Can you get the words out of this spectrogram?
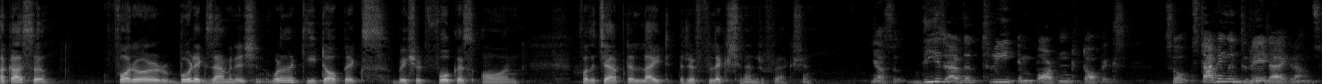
Sir, for our board examination, what are the key topics we should focus on for the chapter light reflection and refraction? Yeah, so these are the three important topics. So starting with ray diagrams,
